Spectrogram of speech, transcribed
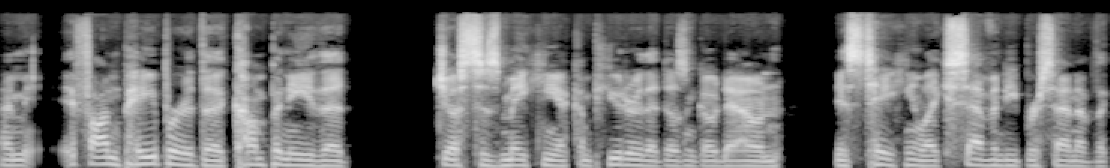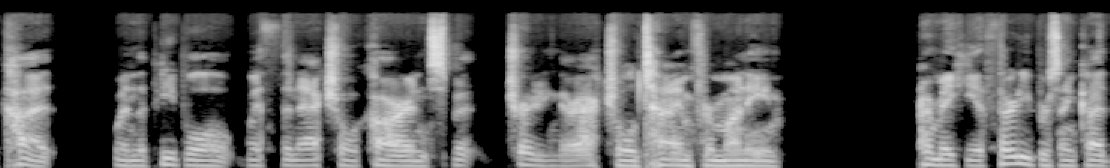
I mean, if on paper the company that just is making a computer that doesn't go down is taking like 70% of the cut when the people with an actual car and sp- trading their actual time for money are making a 30% cut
